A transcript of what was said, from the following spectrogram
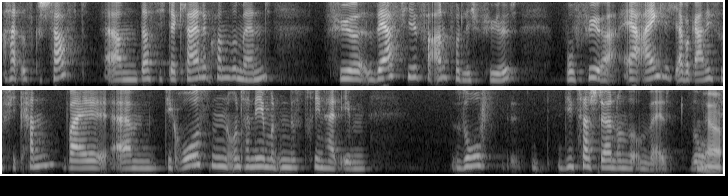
hat es geschafft, ähm, dass sich der kleine Konsument für sehr viel verantwortlich fühlt, wofür er eigentlich aber gar nicht so viel kann, weil ähm, die großen Unternehmen und Industrien halt eben so, die zerstören unsere Umwelt. So. Ja.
